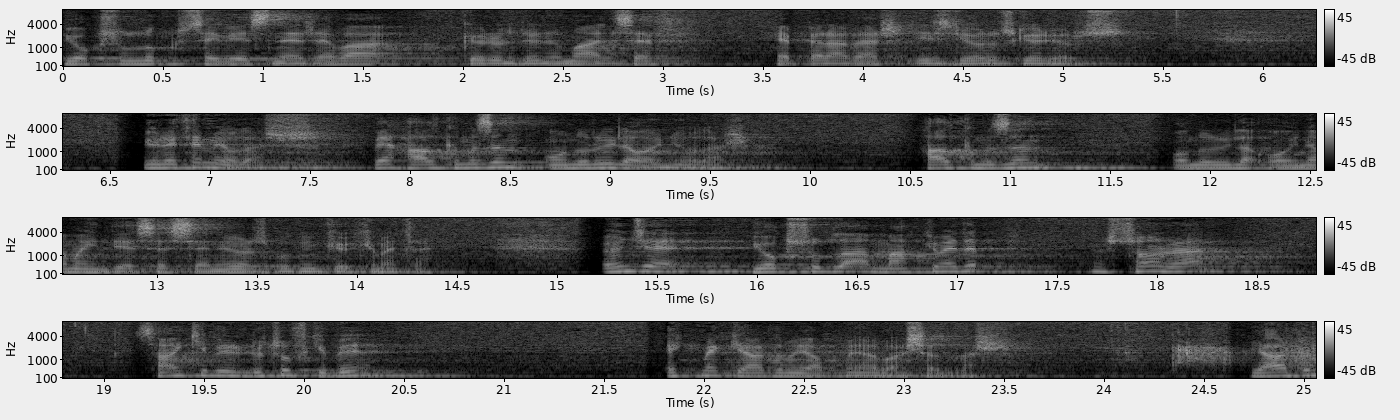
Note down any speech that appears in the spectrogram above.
yoksulluk seviyesine reva görüldüğünü maalesef hep beraber izliyoruz, görüyoruz. Yönetemiyorlar ve halkımızın onuruyla oynuyorlar. Halkımızın onuruyla oynamayın diye sesleniyoruz bugünkü hükümete. Önce yoksulluğa mahkum edip sonra sanki bir lütuf gibi ekmek yardımı yapmaya başladılar. Yardım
